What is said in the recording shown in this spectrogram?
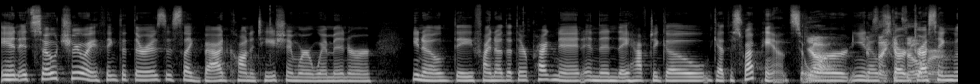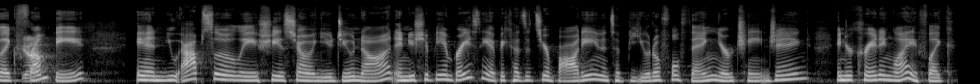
And it's so true. I think that there is this like bad connotation where women are, you know, they find out that they're pregnant and then they have to go get the sweatpants Yeah. or, you know, like start dressing like Yeah. frumpy. And you absolutely, she is showing you do not. And you should be embracing it because it's your body and it's a beautiful thing. You're changing and you're creating life. Like,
